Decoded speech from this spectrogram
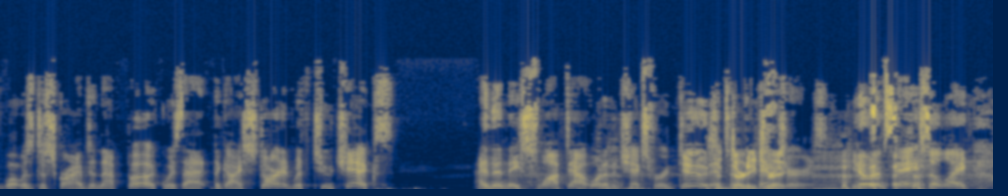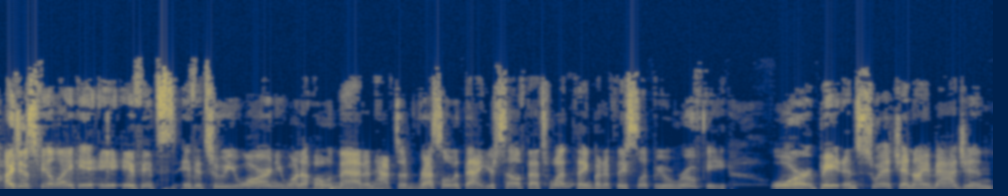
what was described in that book was that the guy started with two chicks and then they swapped out one of the chicks for a dude It's and a took dirty the trick. pictures. You know what I'm saying? so like I just feel like i i if it's if it's who you are and you want to own that and have to wrestle with that yourself, that's one thing. But if they slip you a roofie or bait and switch, and I imagine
